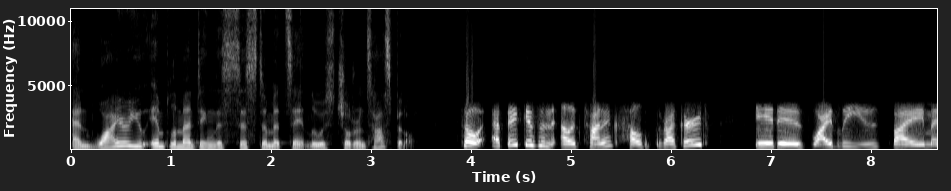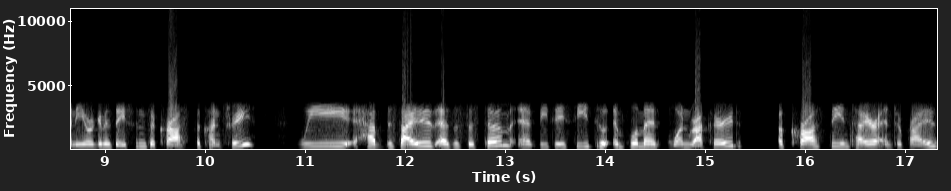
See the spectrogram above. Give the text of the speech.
and why are you implementing this system at St. Louis Children's Hospital? So, EPIC is an electronic health record. It is widely used by many organizations across the country we have decided as a system at BJC to implement one record across the entire enterprise.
